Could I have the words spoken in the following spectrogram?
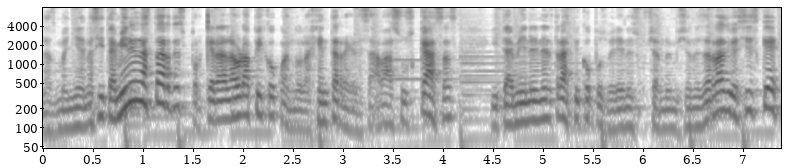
las mañanas y también en las tardes porque era la hora pico cuando la gente regresaba a sus casas y también en el tráfico pues venían escuchando emisiones de radio. Así es que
